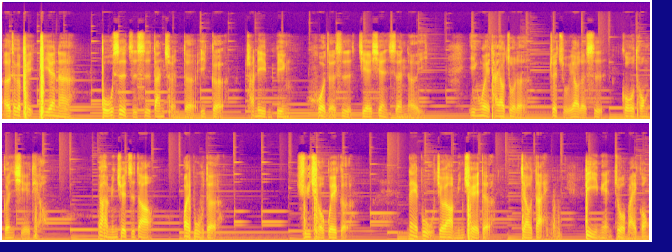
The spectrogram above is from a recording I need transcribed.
而这个 P PM 呢，不是只是单纯的一个传令兵或者是接线生而已。因为他要做的最主要的是沟通跟协调，要很明确知道外部的需求规格，内部就要明确的交代，避免做白工，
